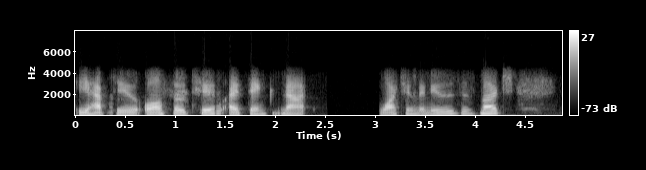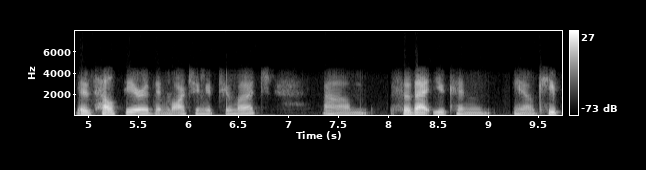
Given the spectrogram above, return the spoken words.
you have to also too i think not watching the news as much is healthier than watching it too much um so that you can you know keep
